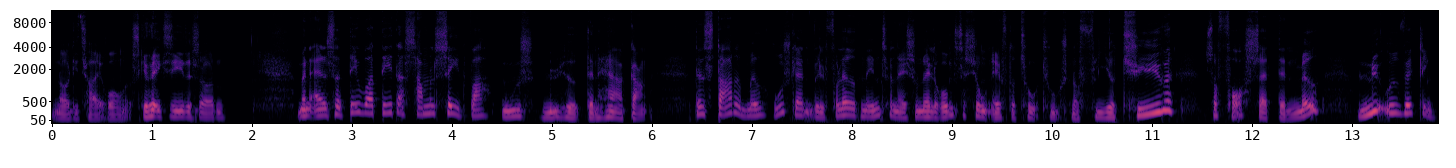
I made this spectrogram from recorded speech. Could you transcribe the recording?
når de tager i rummet. Skal vi ikke sige det sådan? Men altså, det var det, der samlet set var ugens nyhed den her gang. Den startede med, at Rusland vil forlade den internationale rumstation efter 2024, så fortsatte den med. Ny udvikling.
